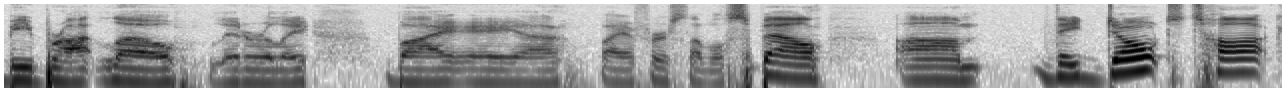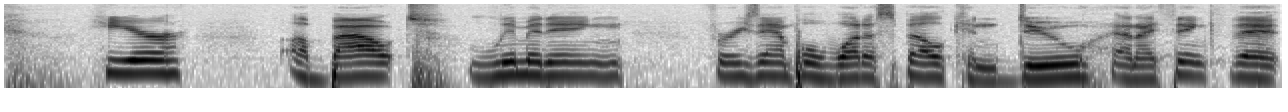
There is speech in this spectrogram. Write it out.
be brought low, literally, by a uh, by a first level spell. Um, they don't talk here about limiting, for example, what a spell can do, and I think that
